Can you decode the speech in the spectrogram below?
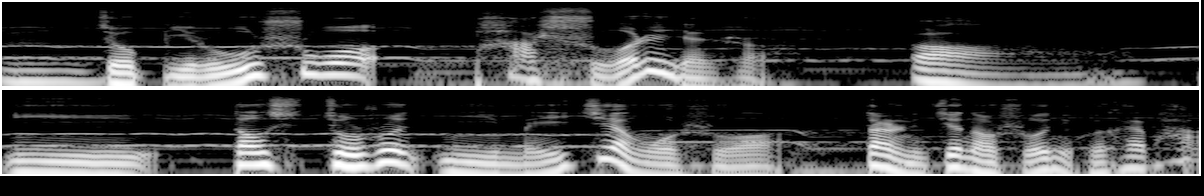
嗯，就比如说怕蛇这件事儿，啊，你到就是说你没见过蛇，但是你见到蛇你会害怕，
